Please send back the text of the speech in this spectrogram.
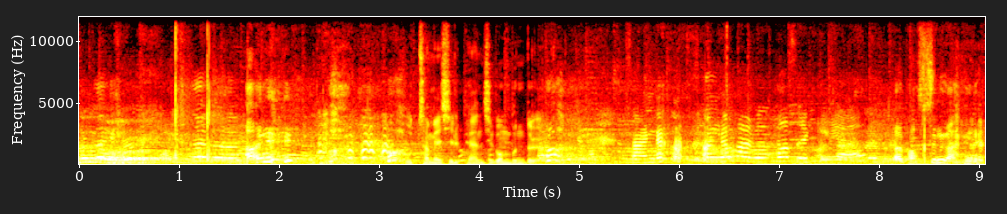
성공. 아니. 우참에 실패한 직원분들. 장갑, 장갑을 못벗 을게요. 아, 박수 치는 거 아닌데.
